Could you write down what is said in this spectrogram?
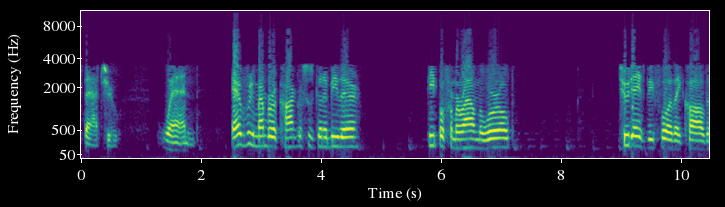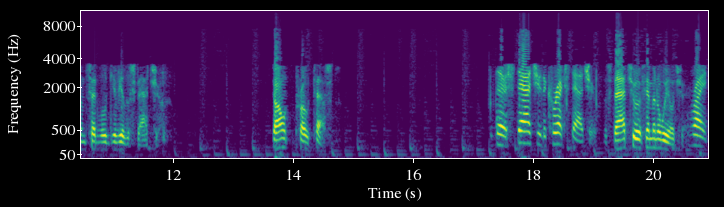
statue when every member of Congress was going to be there, people from around the world. Two days before, they called and said, We'll give you the statue. Don't protest. the statue, the correct statue. The statue of him in a wheelchair. Right.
